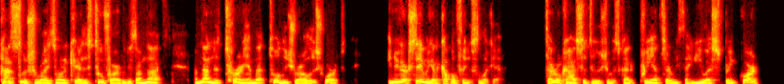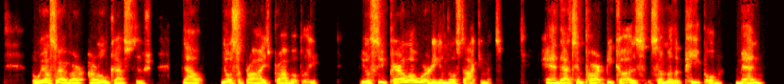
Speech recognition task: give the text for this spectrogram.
constitutional rights, I don't want to carry this too far because I'm not I'm not an attorney. I'm not totally sure how this works. In New York State, we got a couple of things to look at. Federal Constitution, which kind of preempts everything. U.S. Supreme Court, but we also have our, our own Constitution. Now, no surprise, probably, you'll see parallel wording in those documents. And that's in part because some of the people, men,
